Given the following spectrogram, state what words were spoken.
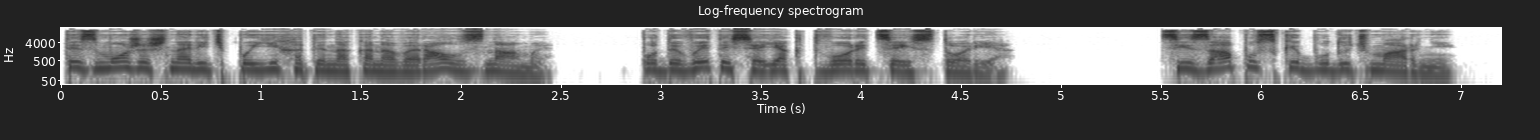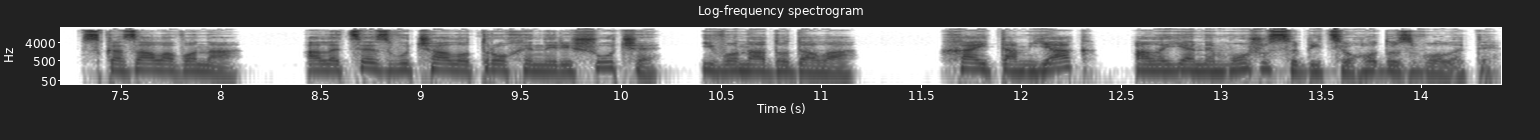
Ти зможеш навіть поїхати на канаверал з нами, подивитися, як твориться історія. Ці запуски будуть марні, сказала вона, але це звучало трохи нерішуче, і вона додала Хай там як, але я не можу собі цього дозволити.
